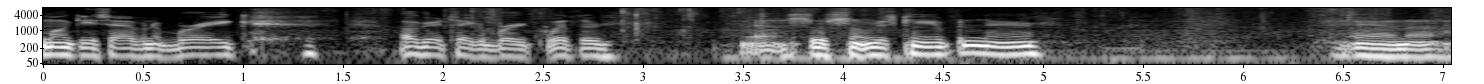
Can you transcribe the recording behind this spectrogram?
Monkey's having a break. I'll go take a break with her. Yeah, so somebody's camping there. And uh,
